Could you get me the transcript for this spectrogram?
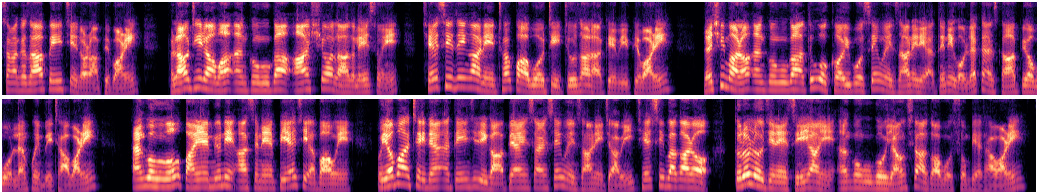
စမကစားပေးကျင်တော့တာဖြစ်ပါတယ်။ဘယ်လောက်ထိတောင်မှအန်ကွန်ကူကအားလျှော့လာတယ်လဲဆိုရင်ချဲစီအသင်းကနေထွက်ခွာဖို့အထိစ조사လာခဲ့ပြီဖြစ်ပါတယ်။လက်ရှိမှာတော့အန်ကွန်ကူကသူ့ကိုခေါ်ယူဖို့စိတ်ဝင်စားနေတဲ့အသင်းတွေကိုလက်ခံစကားပြောဖို့လမ်းဖွင့်ပေးထားပါတယ်။ အန်ကွန်ကူကိုဘိုင်ယန်မြူးနစ်အာဆင်နယ် PSG အပါအဝင်ဝရောပထိပ်တန်းအသင်းကြီးတွေကအပြိုင်ဆိုင်စိတ်ဝင်စားနေကြပြီးချဲစီဘက်ကတော့သူတို့လိုချင်တဲ့ဈေးရရင်အန်ကွန်ကူကိုရောင်းချသွားဖို့ဆုံးဖြတ်ထားပါတယ်။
